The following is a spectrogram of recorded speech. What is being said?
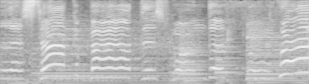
Let's talk about this wonderful world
